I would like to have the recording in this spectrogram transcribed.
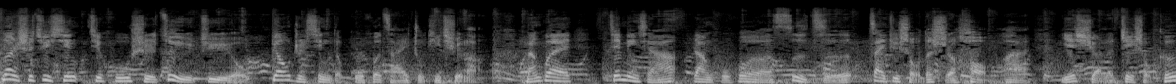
《乱世巨星》几乎是最具有标志性的古惑仔主题曲了。难怪煎饼侠让古惑四子再聚首的时候，哎，也选了这首歌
